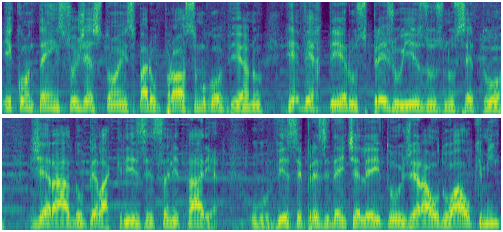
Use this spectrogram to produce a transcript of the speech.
e contém sugestões para o próximo governo reverter os prejuízos no setor gerado pela crise sanitária. O vice-presidente eleito Geraldo Alckmin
